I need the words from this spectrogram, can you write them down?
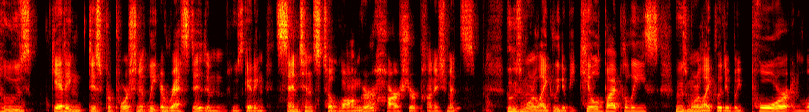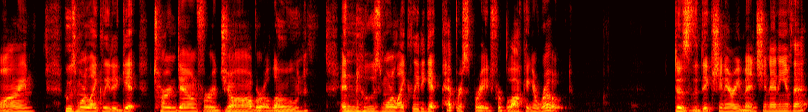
who's getting disproportionately arrested and who's getting sentenced to longer, harsher punishments, who's more likely to be killed by police, who's more likely to be poor and why, who's more likely to get turned down for a job or a loan, and who's more likely to get pepper sprayed for blocking a road. Does the dictionary mention any of that?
